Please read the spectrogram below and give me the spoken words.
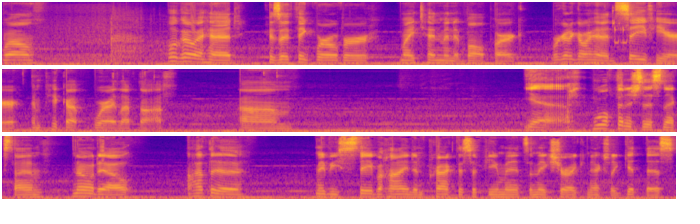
well... We'll go ahead, because I think we're over my 10 minute ballpark. We're gonna go ahead, and save here, and pick up where I left off. Um... Yeah, we'll finish this next time, no doubt. I'll have to maybe stay behind and practice a few minutes and make sure I can actually get this.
